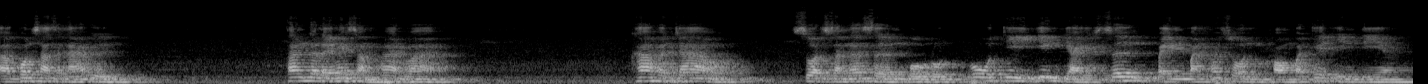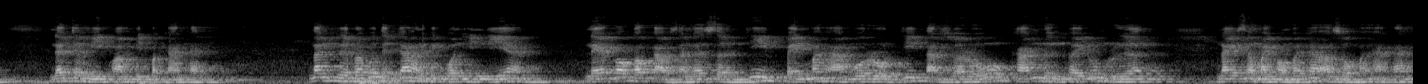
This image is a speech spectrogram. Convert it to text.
อ่อคนศาสนาอื่น ท่านก็เลยให้สัมภาษณ์ว่า ข้าพเจ้าสวดสรรเสริญบุรุษผู้ที่ยิ่งใหญ่ ซึ่งเป็นบรรพชนของประเทศอินเดีย และจะมีความผิดประการใด นั่นคือพระพุทธเจ้าเป็นคนอินเดีย แล้วก็เขากล่าวสรรเสริญที่เป็นมหาบุรุษที่ตรัสรู้ครั้งหนึ่งเคยรุ่งเรือง ในสมัยของพระเจ้าอาโศกมหาราช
